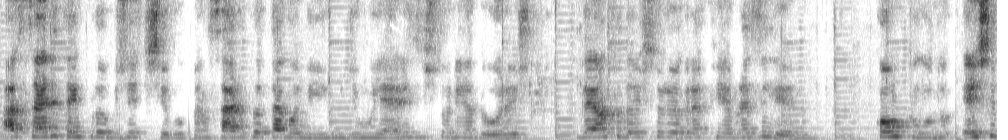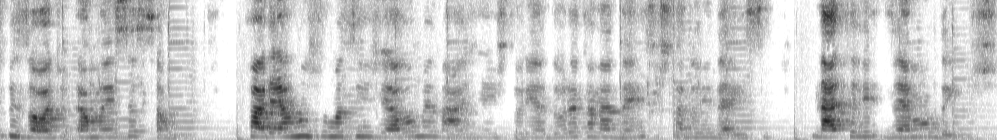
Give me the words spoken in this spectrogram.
A série tem por objetivo pensar o protagonismo de mulheres historiadoras dentro da historiografia brasileira. Contudo, este episódio é uma exceção. Faremos uma singela homenagem à historiadora canadense-estadunidense Natalie Zemon Davis,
